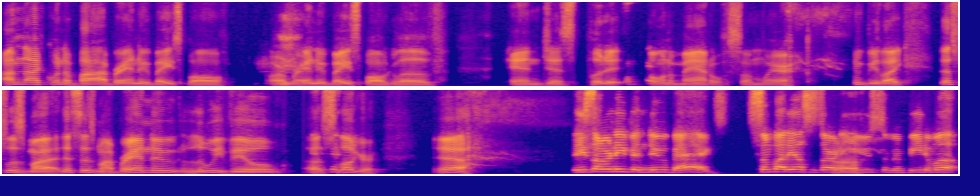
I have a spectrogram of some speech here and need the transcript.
I'm not going to buy a brand new baseball or a brand new baseball glove and just put it on a mantle somewhere and be like, "This was my this is my brand new Louisville uh, Slugger." Yeah, these aren't even new bags. Somebody else has already uh, used them and beat them up.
